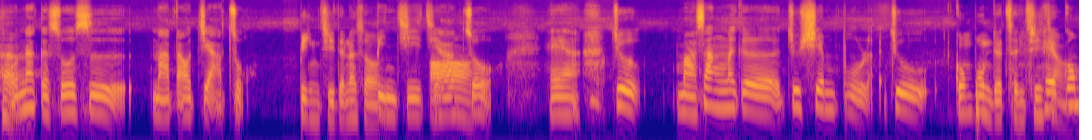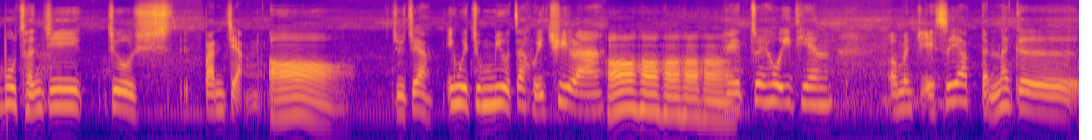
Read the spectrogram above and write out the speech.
我那个时候是拿到佳作，丙级的那时候，丙级佳作，哎呀、就马上那个就宣布了，就公布你的成绩这样。哦，公布成绩就颁奖了，哦。就这样，因为就没有再回去啦。哦，好好好好，哎，最后一天我们也是要等那个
